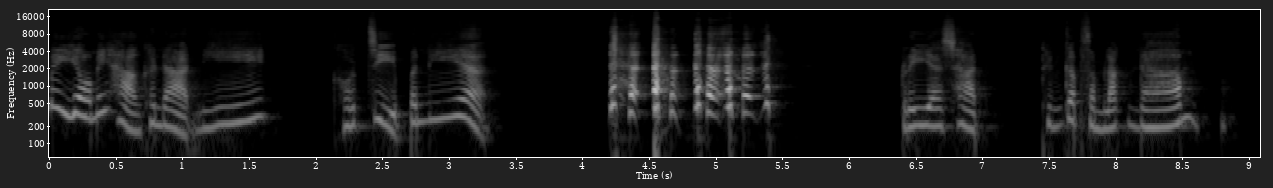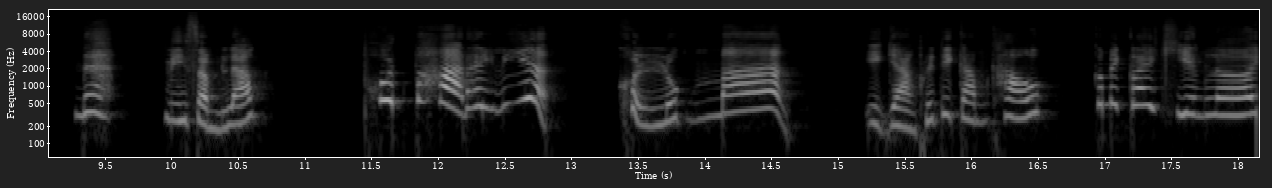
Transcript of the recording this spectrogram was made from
ไม่ยอมให้ห่างขนาดนี้ เขาจีบปะเนี่ย ปริยชัดถึงกับสำลักน้ำ นะ มีสำลัก พูดบ้าอะไรเนี่ย ขนลุกมาก อีกอย่างพฤติกรรมเขาก็ไม่ใกล้เคียงเลย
